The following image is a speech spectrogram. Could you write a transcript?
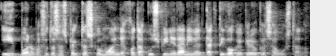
y bueno, pues otros aspectos como el de J. Cuspinera a nivel táctico que creo que os ha gustado.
